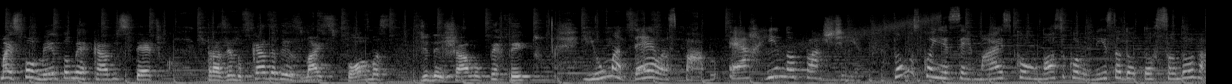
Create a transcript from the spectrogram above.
Mas fomenta o mercado estético, trazendo cada vez mais formas de deixá-lo perfeito. E uma delas, Pablo, é a rinoplastia. Vamos conhecer mais com o nosso colunista Dr. Sandoval.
